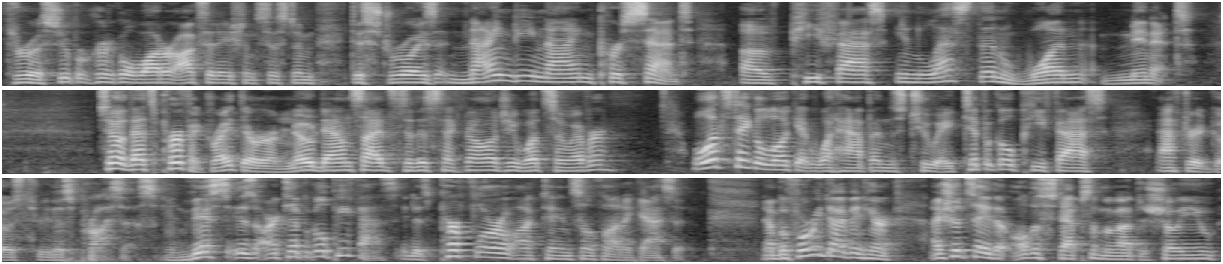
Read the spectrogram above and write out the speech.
through a supercritical water oxidation system destroys 99% of PFAS in less than one minute. So that's perfect, right? There are no downsides to this technology whatsoever. Well, let's take a look at what happens to a typical PFAS after it goes through this process. And this is our typical PFAS. It is perfluorooctane sulfonic acid. Now, before we dive in here, I should say that all the steps I'm about to show you,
